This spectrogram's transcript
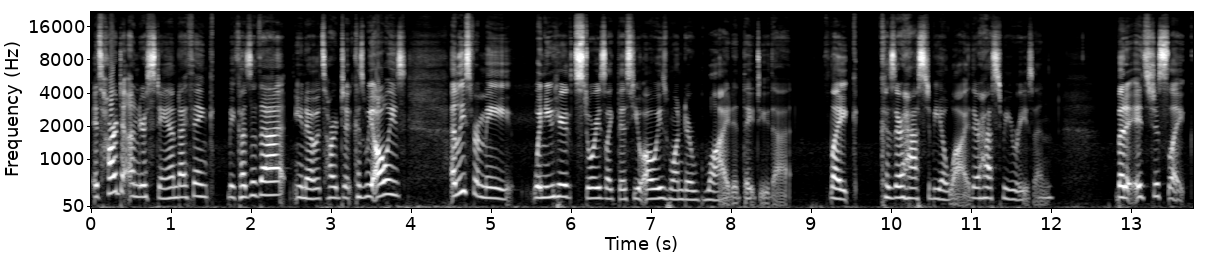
it's hard to understand, I think, because of that. You know, it's hard to, because we always, at least for me, when you hear stories like this, you always wonder why did they do that? Like, because there has to be a why, there has to be a reason. But it's just like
